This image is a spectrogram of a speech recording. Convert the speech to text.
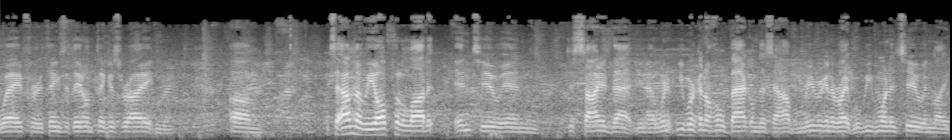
away for things that they don't think is right. And um, it's an album that we all put a lot into, and decided that you know we're, weren't going to hold back on this album. We were going to write what we wanted to, and like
